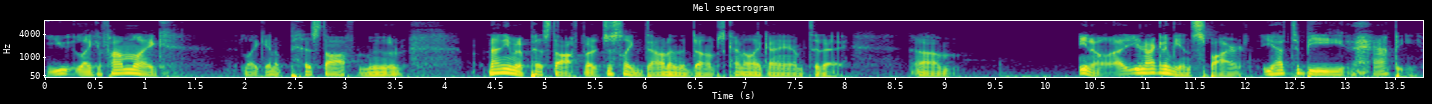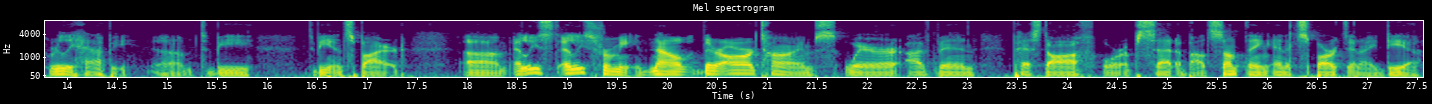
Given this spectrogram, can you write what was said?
you, like if I'm like, like in a pissed off mood, not even a pissed off, but just like down in the dumps, kind of like I am today. Um, you know, you're not going to be inspired. You have to be happy, really happy, um, to be to be inspired. Um, at least, at least for me. Now, there are times where I've been pissed off or upset about something, and it sparked an idea.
